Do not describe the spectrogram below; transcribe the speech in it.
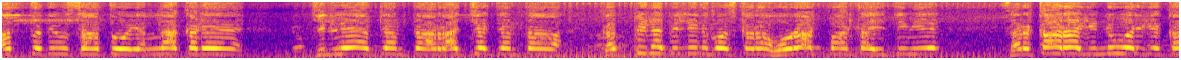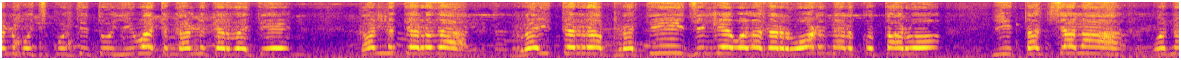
ಹತ್ತು ದಿವಸ ಆತು ಎಲ್ಲಾ ಕಡೆ ಜಿಲ್ಲೆಯಾದ್ಯಂತ, ರಾಜ್ಯಾದ್ಯಂತ ಕಬ್ಬಿನ ಬಿಲ್ಲಿನಿಗೋಸ್ಕರ ಹೋರಾಟ ಮಾಡ್ತಾ ಇದ್ದೀವಿ. ಸರ್ಕಾರ ಇನ್ನೂವರೆಗೆ ಕಣ್ಣು ಮುಚ್ಚಿ ಕುಂತಿತ್ತು. ಇವತ್ತು ಕಣ್ಣು ತೆರೆದೈತಿ. ಕಣ್ಣು ತೆರೆದ ರೈತರ ಪ್ರತಿ ಜಿಲ್ಲೆ ಒಳಗ ರೋಡ್ ಮೇಲೆ ಕೂತಾರೋ. ಈ ತಕ್ಷಣ ಒಂದು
